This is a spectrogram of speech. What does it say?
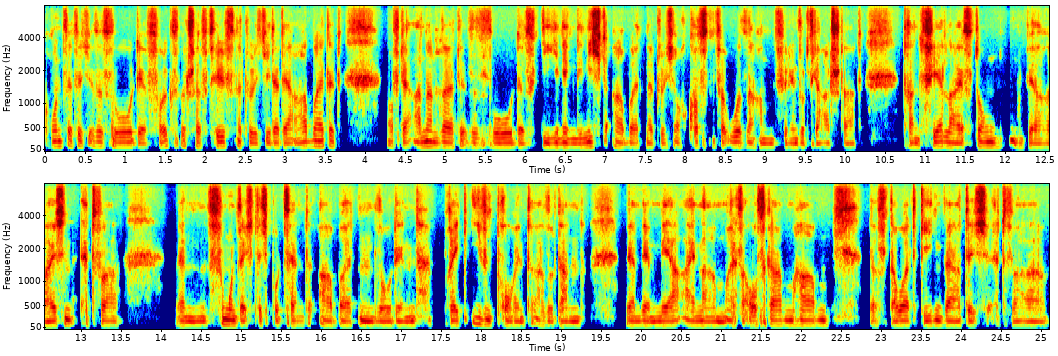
Grundsätzlich ist es so, der Volkswirtschaft hilft natürlich jeder, der arbeitet. Auf der anderen Seite ist es so, dass diejenigen, die nicht arbeiten, natürlich auch Kosten verursachen für den Sozialstaat. Transferleistungen. Und wir erreichen etwa wenn 65 Prozent arbeiten, so den Break-Even-Point. Also dann werden wir mehr Einnahmen als Ausgaben haben. Das dauert gegenwärtig etwa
